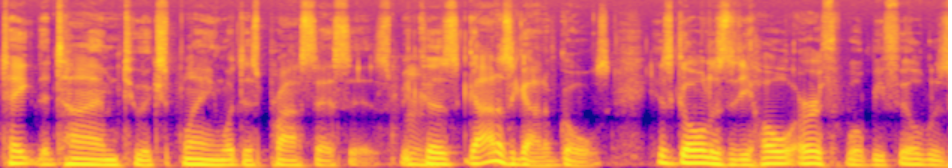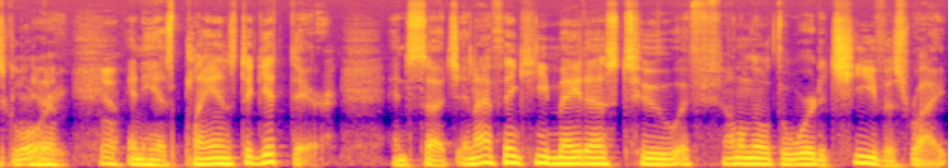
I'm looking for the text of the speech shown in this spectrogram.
take the time to explain what this process is because God is a God of goals. His goal is that the whole earth will be filled with His glory, yeah. and He has plans to get there and such. And I think He made us to, if I don't know if the word achieve is right,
